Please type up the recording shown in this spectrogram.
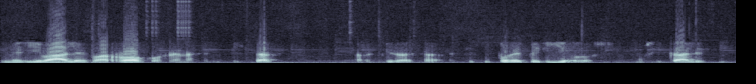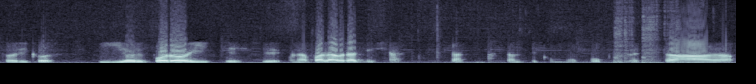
medievales, barrocos, renacentistas, me refiero a, esa- a ese tipo de periodos musicales históricos, y hoy por hoy es eh, una palabra que ya está bastante como popularizada.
